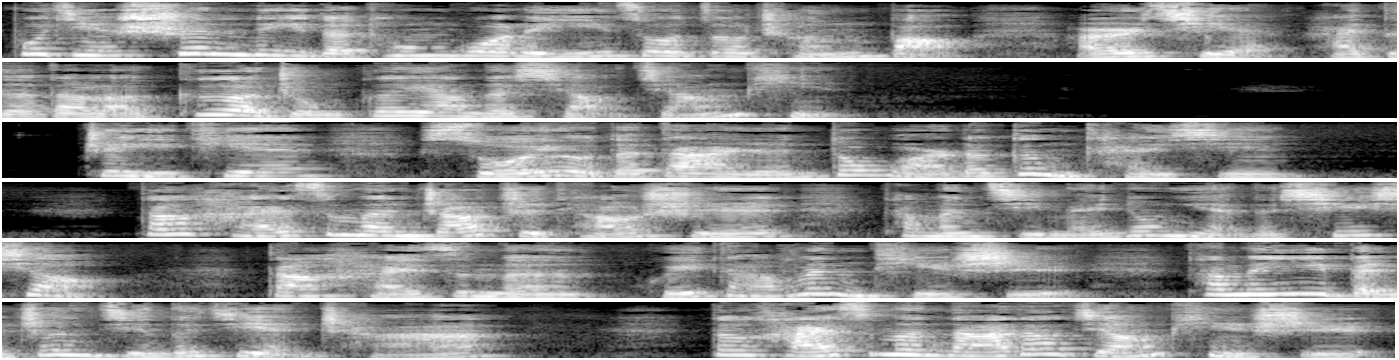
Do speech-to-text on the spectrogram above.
不仅顺利的通过了一座座城堡，而且还得到了各种各样的小奖品。这一天，所有的大人都玩得更开心。当孩子们找纸条时，他们挤眉弄眼的嬉笑；当孩子们回答问题时，他们一本正经的检查。等孩子们拿到奖品时，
